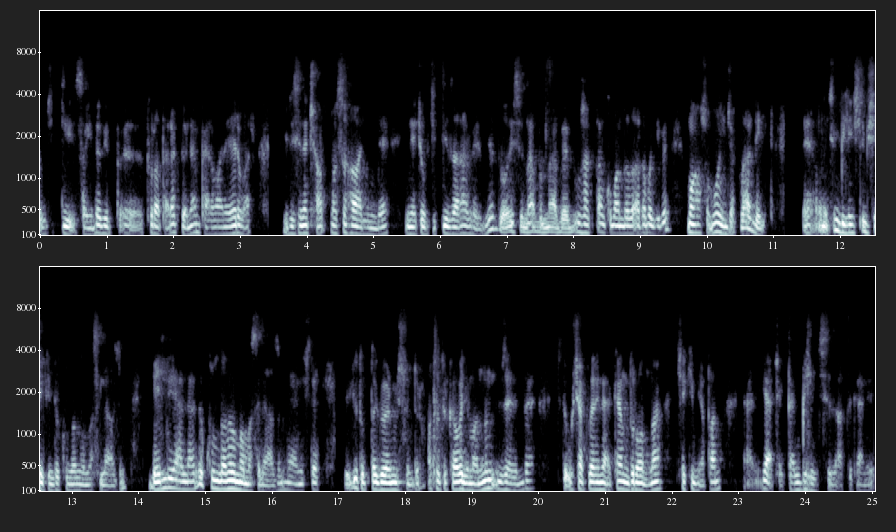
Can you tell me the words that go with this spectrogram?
çok ciddi sayıda bir e, tur atarak dönen pervaneleri var. Birisine çarpması halinde yine çok ciddi zarar verebilir. Dolayısıyla bunlar böyle uzaktan kumandalı araba gibi masum oyuncaklar değil. E, onun için bilinçli bir şekilde kullanılması lazım. Belli yerlerde kullanılmaması lazım. Yani işte YouTube'da görmüşsündür. Atatürk Havalimanı'nın üzerinde işte uçaklar inerken drone'la çekim yapan yani gerçekten bilinçsiz artık yani,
